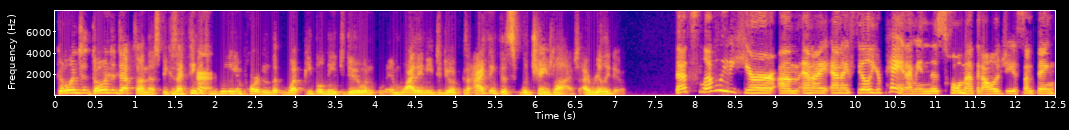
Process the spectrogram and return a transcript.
go into go into depth on this because I think sure. it's really important that what people need to do and, and why they need to do it because I think this would change lives. I really do. That's lovely to hear, um, and I and I feel your pain. I mean, this whole methodology is something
